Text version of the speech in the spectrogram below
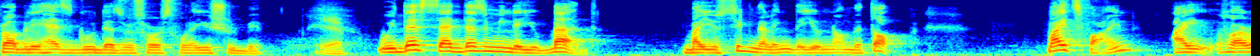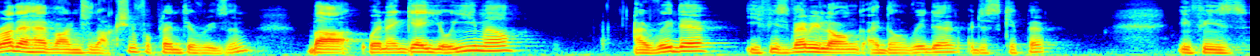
probably as good as resourceful as you should be. Yeah. With that said, doesn't mean that you're bad, but you're signaling that you're not on the top. But it's fine. I so I rather have an introduction for plenty of reason. But when I get your email, I read it. If it's very long, I don't read it. I just skip it. If it's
